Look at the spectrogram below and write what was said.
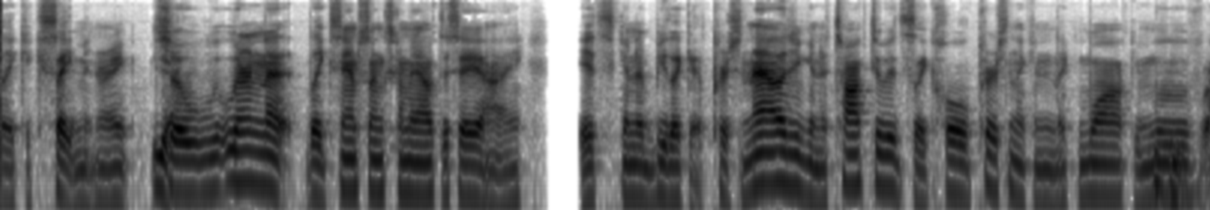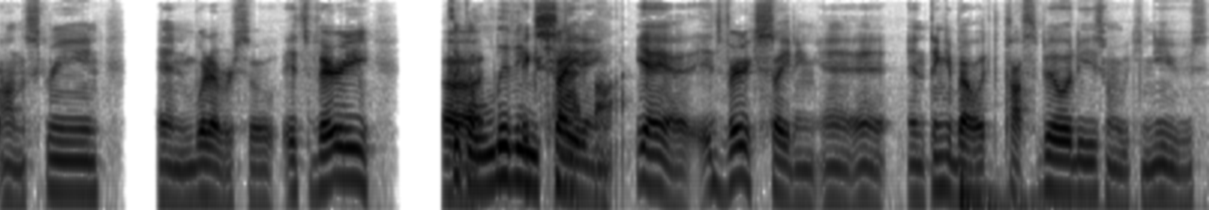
like excitement, right? Yeah. So we learned that like Samsung's coming out with this AI. It's gonna be like a personality. You're gonna talk to it. It's like whole person that can like walk and Mhm. move on the screen and whatever. So it's very it's like a uh, living exciting. chatbot. Yeah, yeah, it's very exciting, and, and, and thinking about like the possibilities when we can use.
